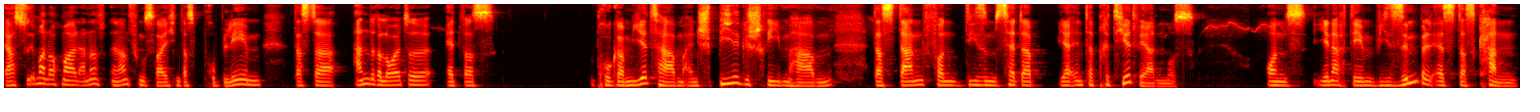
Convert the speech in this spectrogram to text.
Da hast du immer noch mal in Anf- in Anführungszeichen das Problem, dass da andere Leute etwas programmiert haben, ein Spiel geschrieben haben, das dann von diesem Setup ja interpretiert werden muss. Und je nachdem, wie simpel es das kann,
